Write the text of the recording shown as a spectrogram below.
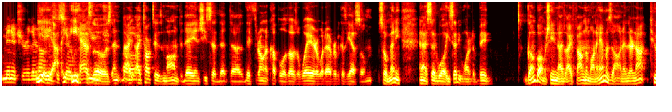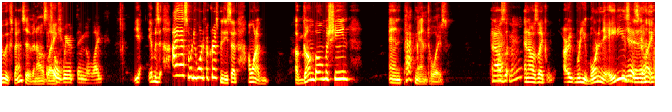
miniature. They're yeah, not yeah. He, necessarily he has huge. those, and Uh, I, I talked to his mom today, and she said that uh, they've thrown a couple of those away or whatever because he has so so many. And I said, well, he said he wanted a big gumball machine. I, I found them on Amazon, and they're not too expensive. And I was That's like, a weird thing to like. yeah, it was. I asked him what he wanted for Christmas. He said, I want a, a gumball machine and Pac Man toys. And I was like, Pac-Man? and I was like, Are, were you born in the eighties? Yeah, and like,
